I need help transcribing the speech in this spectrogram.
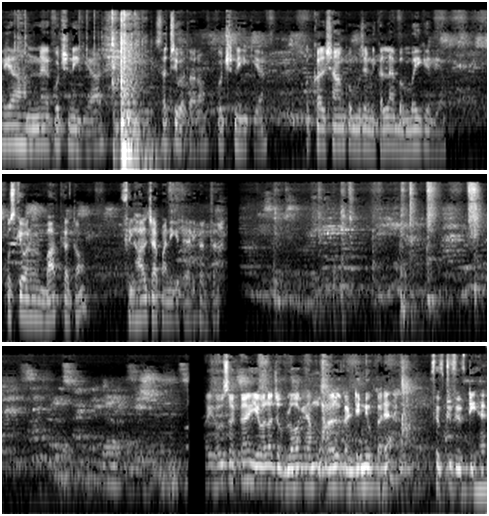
भैया, हमने कुछ नहीं किया सच्ची बता रहा हूँ, कुछ नहीं किया। तो कल शाम को मुझे निकलना है बम्बई के लिए। उसके बारे में बात करता हूँ। फ़िलहाल चाय पानी की तैयारी करता है। भाई, हो सकता है ये वाला जो ब्लॉग है, हम कल कंटिन्यू करें। फिफ्टी फिफ्टी है,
